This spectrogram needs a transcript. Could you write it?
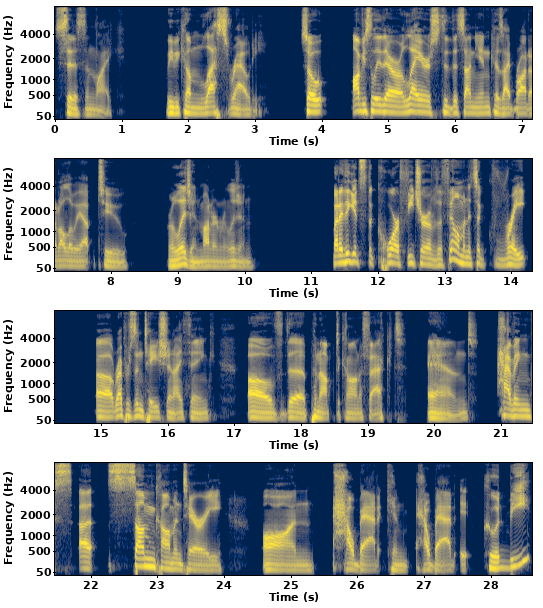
citizen like we become less rowdy. So obviously there are layers to this onion because I brought it all the way up to religion, modern religion. But I think it's the core feature of the film, and it's a great uh, representation, I think, of the panopticon effect and having uh, some commentary on how bad it can, how bad it could be,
